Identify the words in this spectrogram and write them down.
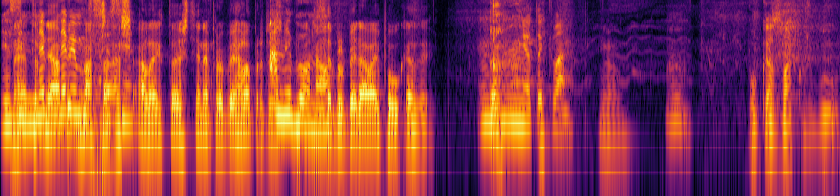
Já si Ne, to ne, měla být nevím už masáž, přesně. ale to ještě neproběhlo, protože A nebo to no. se blbě dávají poukazy. Mhm, jo, takhle. No. Poukaz na kužbu.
